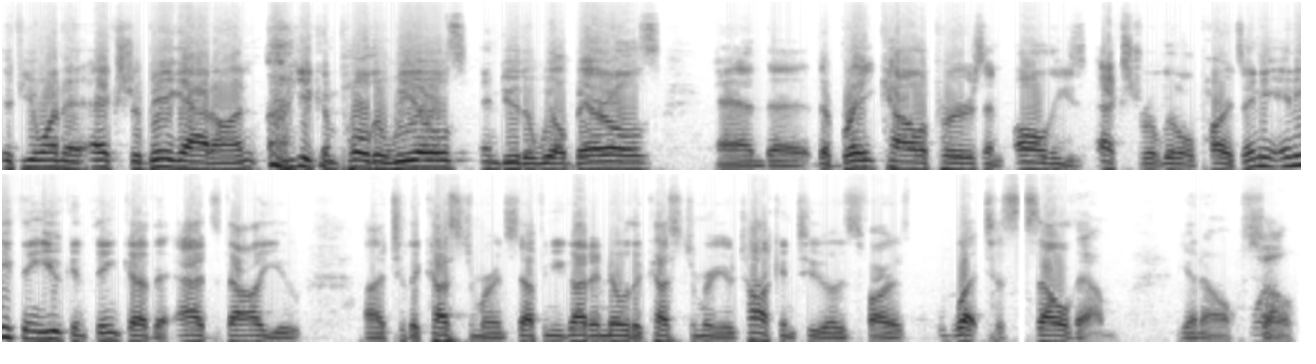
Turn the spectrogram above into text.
if you want an extra big add-on, you can pull the wheels and do the wheel barrels and the, the brake calipers and all these extra little parts. Any anything you can think of that adds value uh, to the customer and stuff. And you got to know the customer you're talking to as far as what to sell them. You know, so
